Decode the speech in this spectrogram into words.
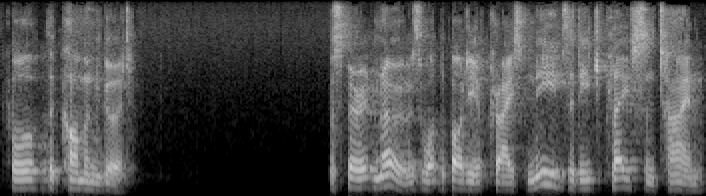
for the common good. The Spirit knows what the body of Christ needs at each place and time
